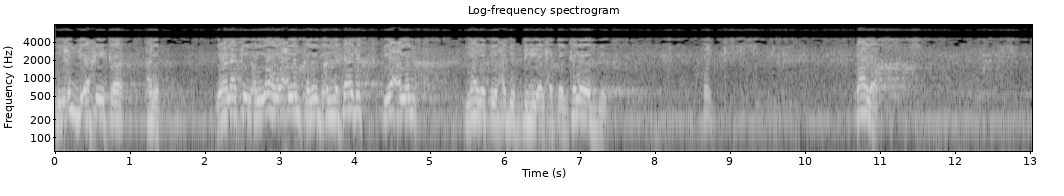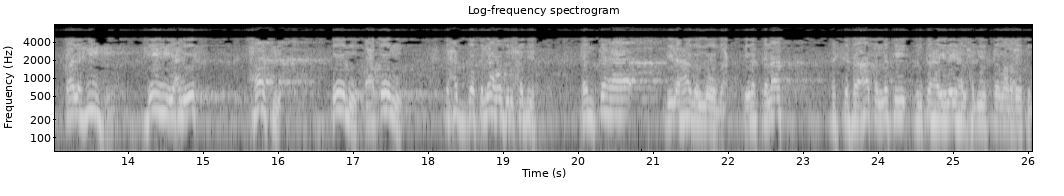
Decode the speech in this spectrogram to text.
من عند أخيك أنس. ولكن الله أعلم كما أن ثابت يعلم ماذا سيحدث به الحسن كما يبدو. طيب. قال قال هيه هيه يعني إيش؟ هاتي قولوا أعطوني. تحدثناه بالحديث. فانتهى إلى هذا الموضع إلى الثلاث الشفاعات التي انتهى إليها الحديث كما رأيتم.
